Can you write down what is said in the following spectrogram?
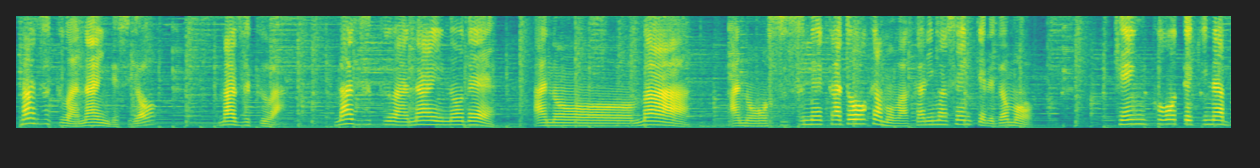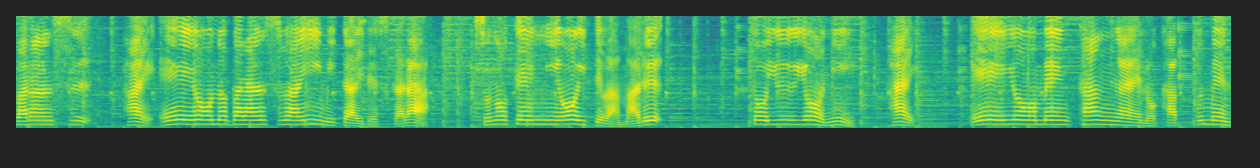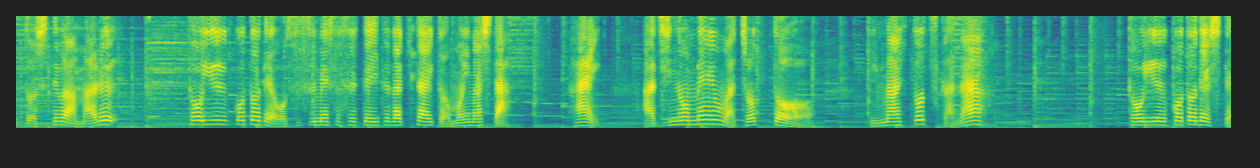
まずくはないんですよ。まずくはまずくはないのであのー、まああのおすすめかどうかも分かりませんけれども健康的なバランス。はい。栄養のバランスはいいみたいですからその点においては丸。というようにはい。栄養面考えのカップ麺としては丸。ということでおすすめさせていただきたいと思いました。はい。味の面はちょっと今一つかな。ということでして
